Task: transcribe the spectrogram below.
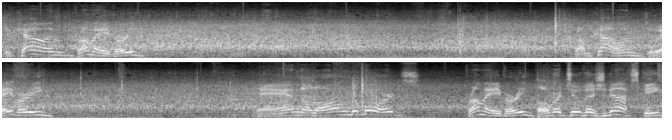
To Cowan from Avery. From Cowan to Avery. And along the boards from Avery over to Visnovsky.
